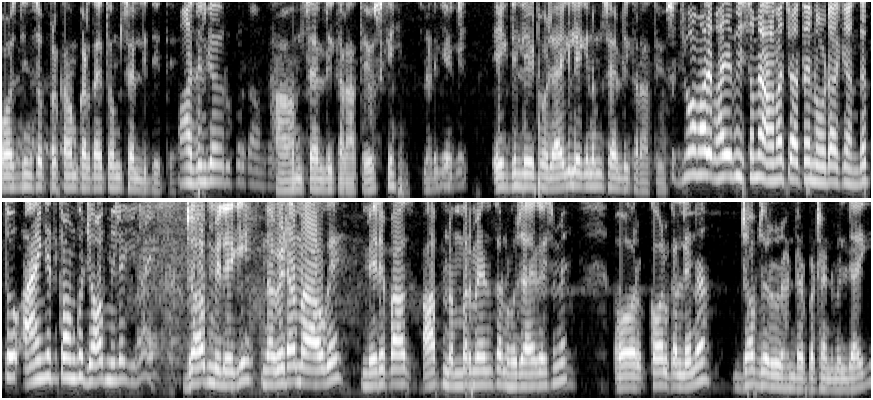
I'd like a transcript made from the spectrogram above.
पाँच दिन से ऊपर काम करता है तो हम सैलरी देते हैं। पाँच दिन के अगर ऊपर काम हाँ हम सैलरी कराते हैं उसकी लड़के एक दिन लेट हो जाएगी लेकिन हम सैलरी कराते हैं तो जो हमारे भाई अभी समय आना चाहते हैं नोएडा के अंदर तो आएँगे तो क्या उनको जॉब मिलेगी ना? जॉब मिलेगी। नोएडा में आओगे मेरे पास आप नंबर मेंशन हो जाएगा इसमें। और कॉल कर लेना जॉब ज़रूर हंड्रेड परसेंट मिल जाएगी।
